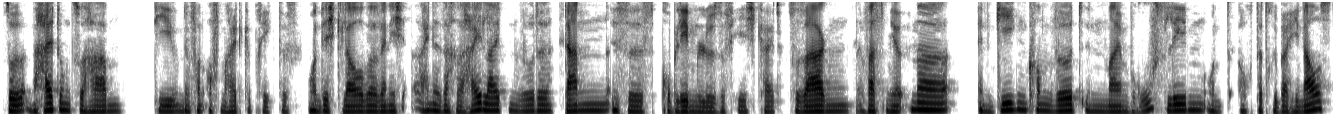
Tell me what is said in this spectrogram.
So eine Haltung zu haben, die von Offenheit geprägt ist. Und ich glaube, wenn ich eine Sache highlighten würde, dann ist es Problemlösefähigkeit. Zu sagen, was mir immer entgegenkommen wird in meinem Berufsleben und auch darüber hinaus,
